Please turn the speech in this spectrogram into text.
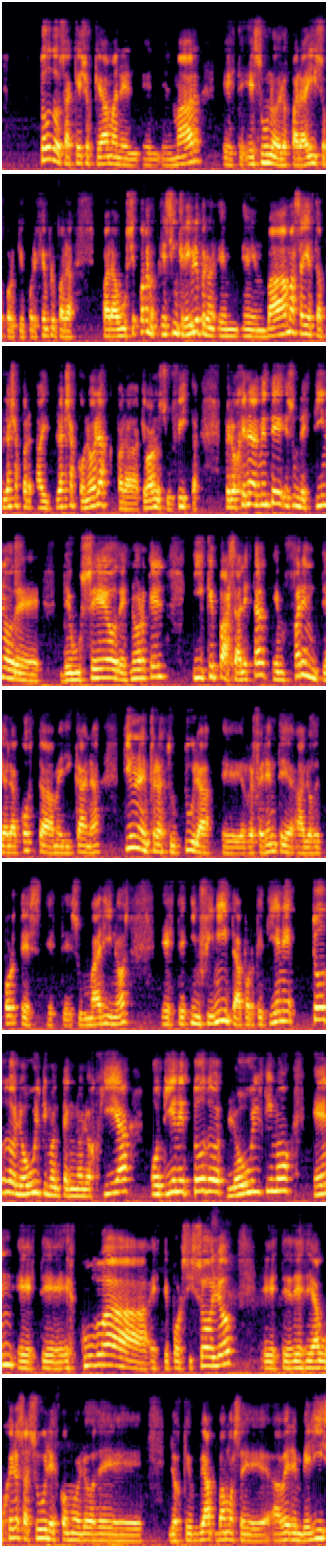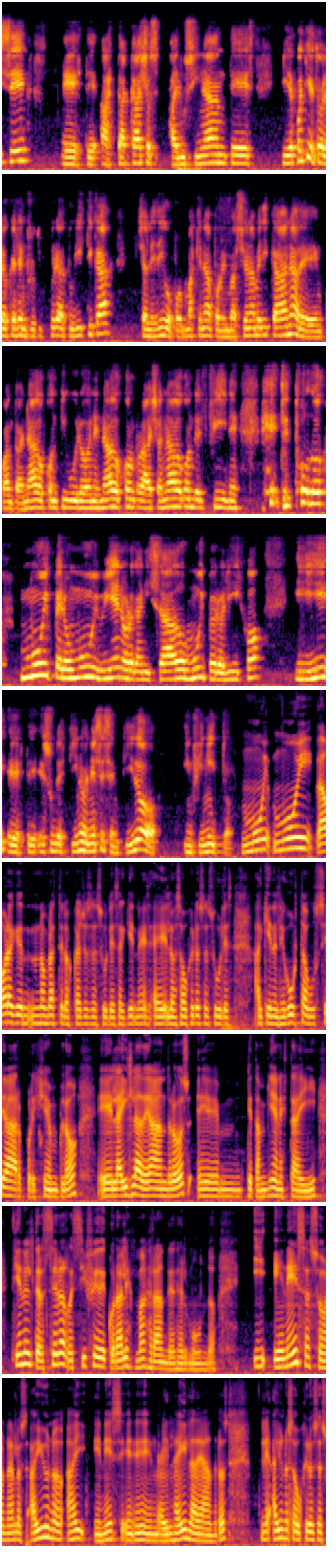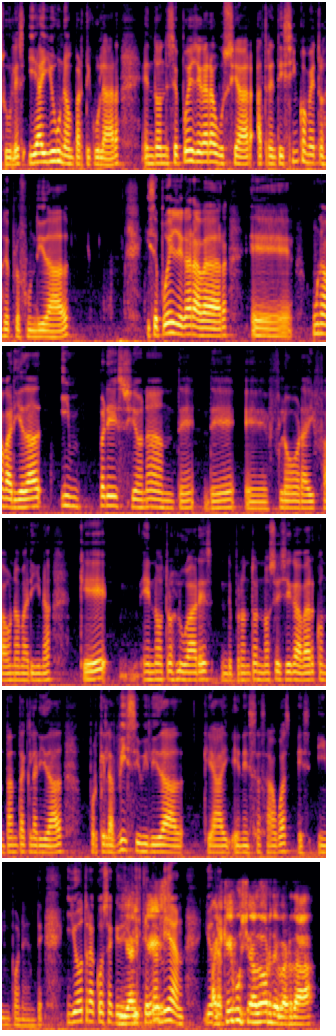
todos aquellos que aman el, el mar este, es uno de los paraísos, porque por ejemplo para, para bucear, bueno, es increíble, pero en, Bahamas hay hasta playas, hay playas con olas para que van los surfistas, pero generalmente es un destino de, buceo, de snorkel, y ¿qué pasa? Al estar enfrente a la costa americana, tiene una infraestructura eh, referente a los deportes este, submarinos este, infinita, porque tiene todo lo último en tecnología o tiene todo lo último en este, escuba este, por sí solo, este, desde agujeros azules como los de los que vamos eh, a ver en Belice, este, hasta callos alucinantes, y después tiene todo lo que es la infraestructura turística ya les digo, por más que nada por la invasión americana, de, en cuanto a nado con tiburones, nado con rayas, nado con delfines, este, todo muy, pero muy bien organizado, muy prolijo, y este, es un destino en ese sentido infinito. Muy, muy, ahora que nombraste los callos azules, a quienes, eh, los agujeros azules, a quienes les gusta bucear, por ejemplo, eh, la isla de Andros, em, que también está ahí, tiene el tercer arrecife de corales más grandes del mundo. Y en esa zona, los, hay uno, hay en ese, en en la isla de Andros, hay unos agujeros azules y hay uno en particular en donde se puede llegar a bucear a 35 metros de profundidad y se puede llegar a ver eh, una variedad impresionante de eh, flora y fauna marina que en otros lugares de pronto no se llega a ver con tanta claridad porque la visibilidad que hay en esas aguas es imponente. Y otra cosa que dijiste también... Y al que es buceador de verdad,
